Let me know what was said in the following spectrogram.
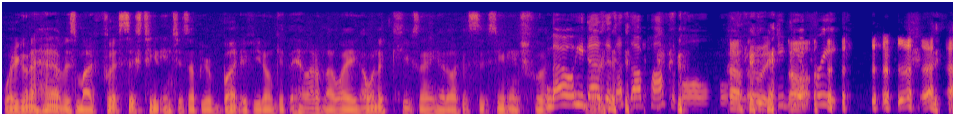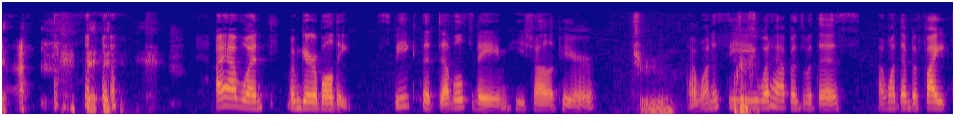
what you're gonna have is my foot 16 inches up your butt if you don't get the hell out of my way. I want to keep saying he had like a 16 inch foot. No, he doesn't. That's not possible. No, it's He'd be a freak. I have one from Garibaldi. Speak the devil's name, he shall appear. True. I want to see what happens with this. I want them to fight.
